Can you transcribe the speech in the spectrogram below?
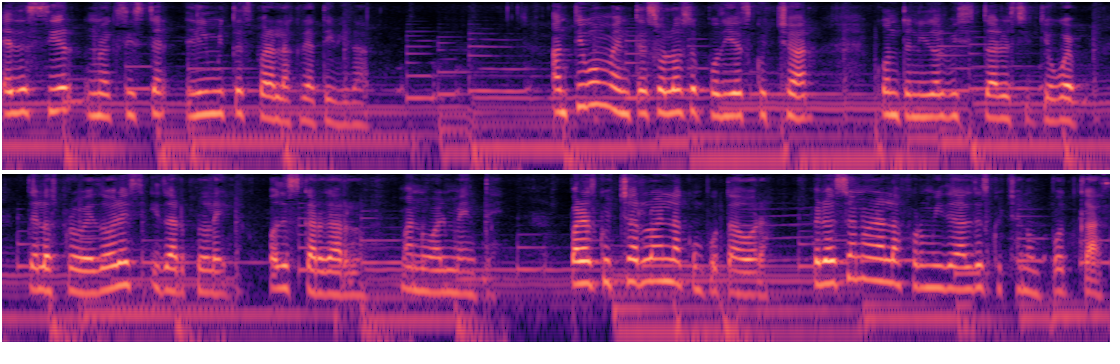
Es decir, no existen límites para la creatividad. Antiguamente solo se podía escuchar contenido al visitar el sitio web de los proveedores y dar play o descargarlo manualmente para escucharlo en la computadora, pero esa no era la forma ideal de escuchar un podcast,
